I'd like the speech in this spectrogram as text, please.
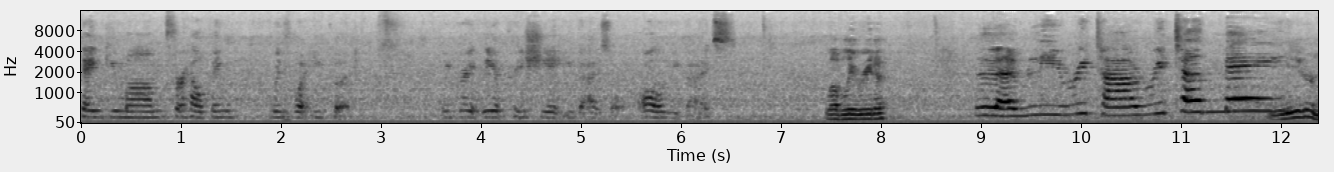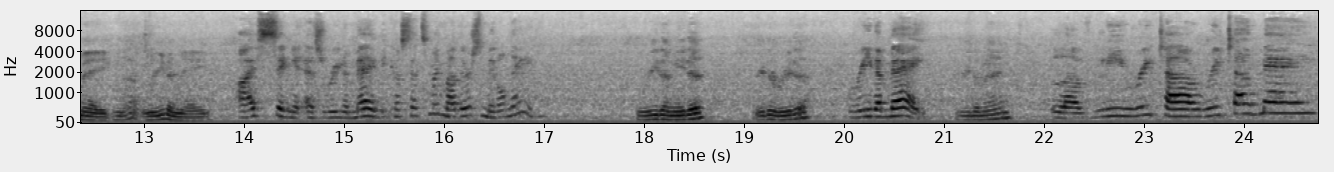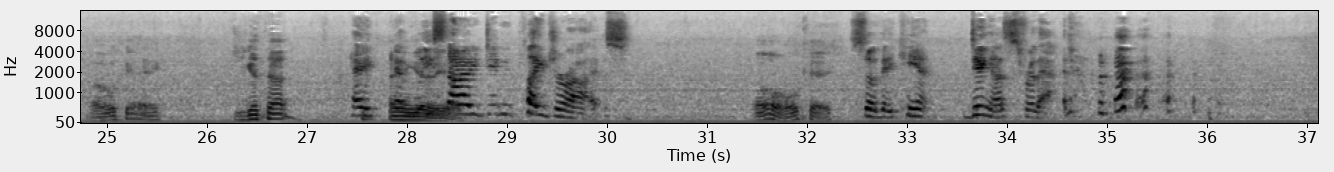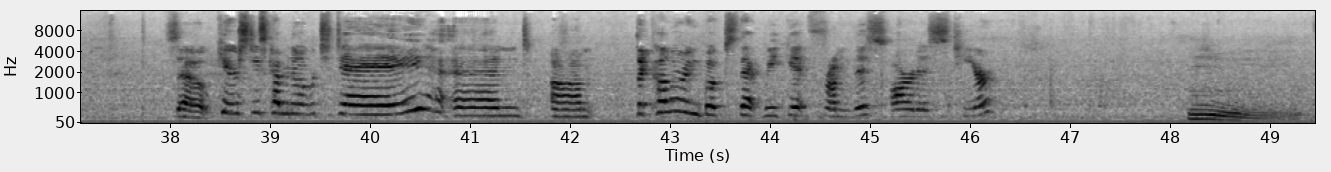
thank you, Mom, for helping with what you could. We greatly appreciate you guys, all of you guys. lovely Rita. Lovely Rita, Rita May. Rita May, not Rita May. I sing it as Rita May because that's my mother's middle name. Rita Mita? Rita Rita? Rita May. Rita May? Lovely Rita, Rita May. Okay. Did you get that? Hey, at didn't get it least. I didn't plagiarize, Oh, okay. so they can't ding us for that. so Kirsty's coming over today, and um, the coloring books that we get from this artist here. Hmm.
